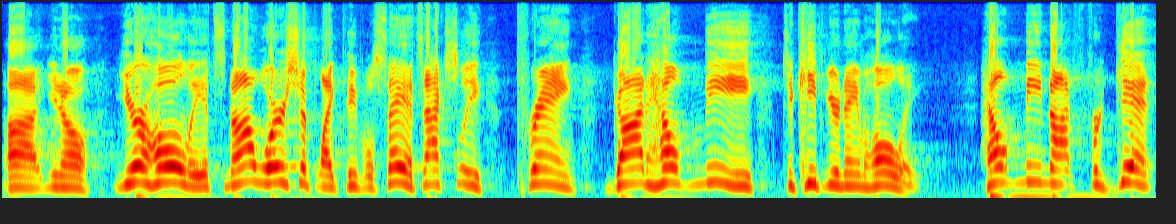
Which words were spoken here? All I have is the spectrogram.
uh, you know, you're holy. It's not worship like people say. It's actually praying, God, help me to keep your name holy. Help me not forget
